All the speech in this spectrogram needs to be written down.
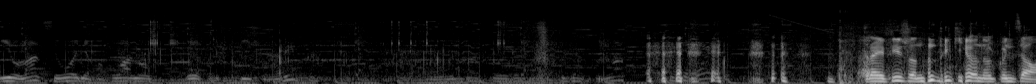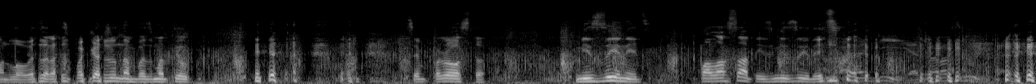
И у нас сегодня по плану окунь. Отличная рыбка. Трайфіш, он такі он окунця он ловить. Зараз покажу на безмотилку. Це просто мізинець. Полосатий з мізинець. это разлив.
